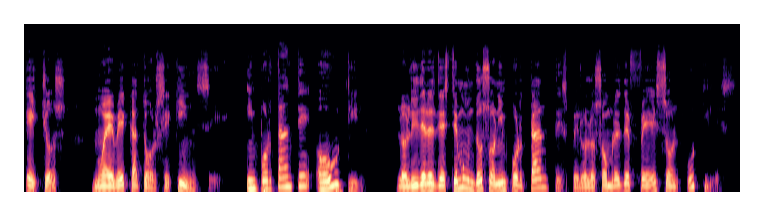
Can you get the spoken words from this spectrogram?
Hechos 9, 14, 15. ¿Importante o útil? Los líderes de este mundo son importantes, pero los hombres de fe son útiles.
